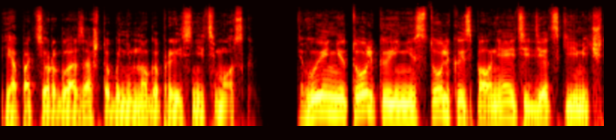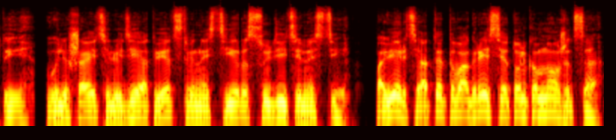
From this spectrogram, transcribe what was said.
Я потер глаза, чтобы немного прояснить мозг. Вы не только и не столько исполняете детские мечты. Вы лишаете людей ответственности и рассудительности. Поверьте, от этого агрессия только множится.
